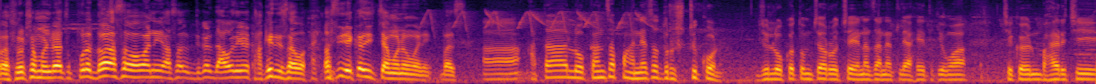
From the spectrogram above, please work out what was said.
सुरक्षा मंडळाचं पुरं दळ असं व्हावं आणि असं जिकडे जावं तिकडे खाकी दिसावं अशी एकच इच्छा मनोमनी. बस. आता लोकांचा पाहण्याचा दृष्टिकोन जे लोक तुमच्या रोजच्या येण्या जाण्यातले आहेत किंवा चिकन बाहेरची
